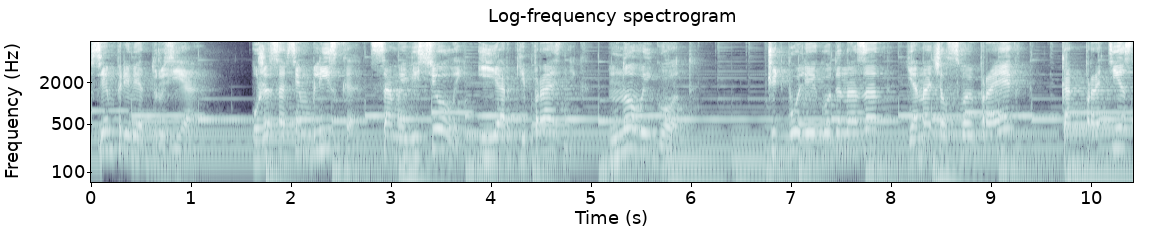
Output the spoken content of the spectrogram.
Всем привет, друзья! Уже совсем близко самый веселый и яркий праздник – Новый год. Чуть более года назад я начал свой проект как протест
